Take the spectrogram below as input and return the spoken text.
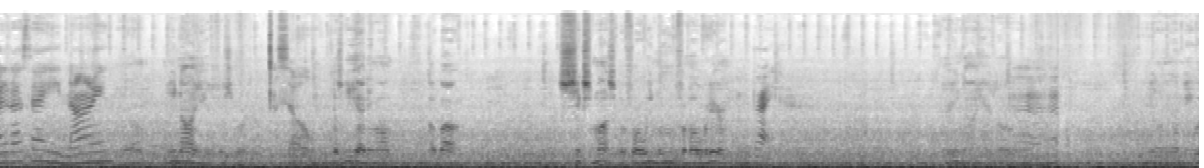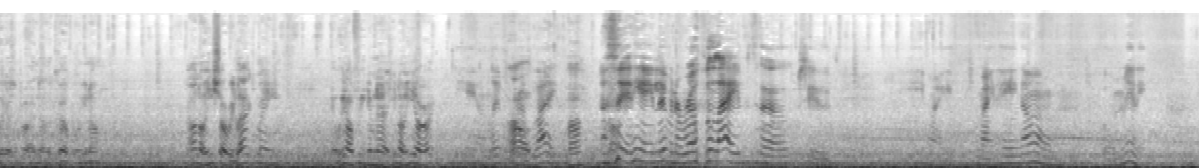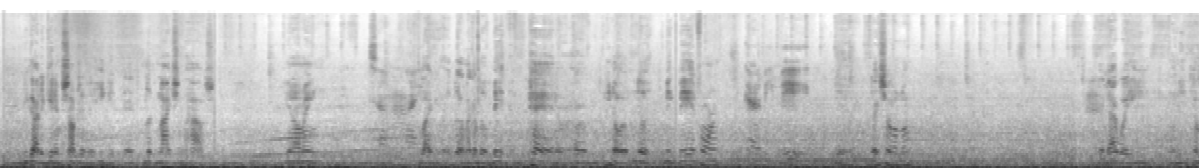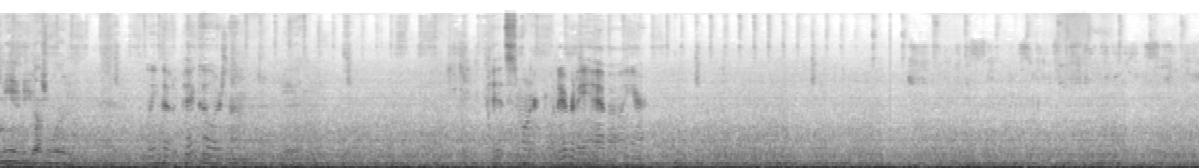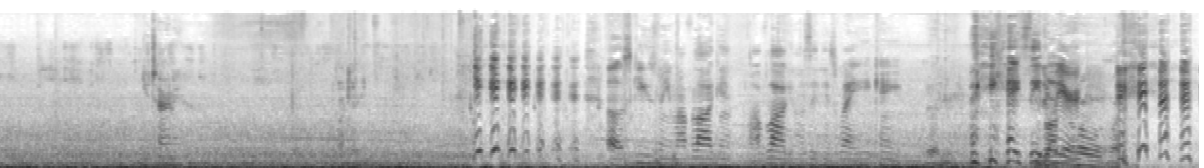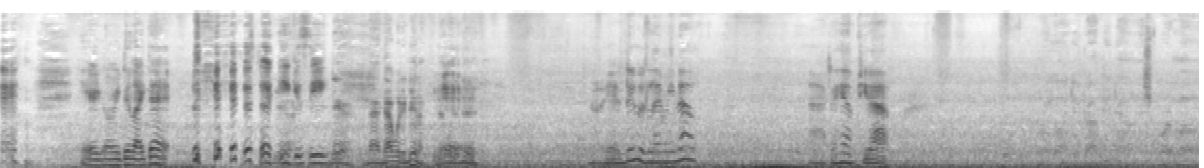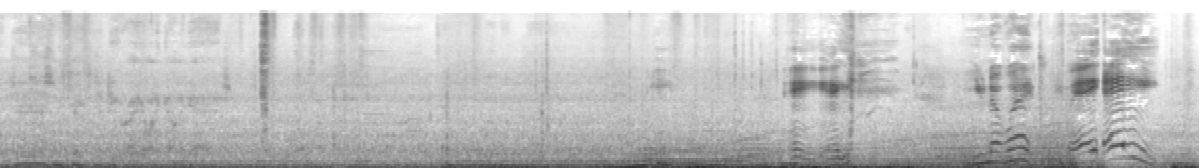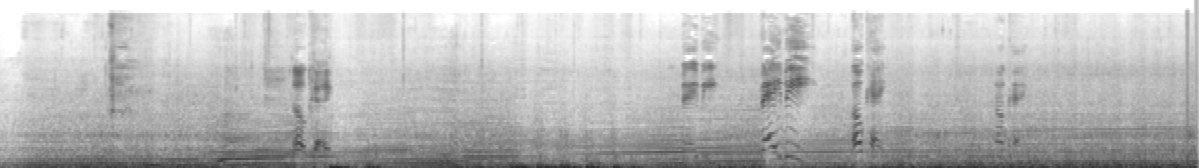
He, what did I say? He nine. yeah, he nine years for sure. So Because we had him on about six months before we moved from over there. right. He nine years old. Mm-hmm. You know, he's gonna be with us probably another couple, you know. I don't know, he's so relaxed, man. And we don't feed him that, you know, he alright. He ain't living a rough life. Huh? I said he ain't living a rough life, so shoot. He might he might hang on for a minute. You gotta get him something that he could that look nice in the house. You know what I mean? Something like, Like like a little bed pad or, or you know, a little big bed for him. gotta be big. Yeah. They show him though. And that way he when he come in he got somewhere to We can go to Petco or something. yeah. PetSmart, whatever they have oh, excuse me, my vlogging. My vlogging was in his way. He can't. Yeah, you, he can't see the mirror. whole, uh, like, Here, you want me to do like that? so you can see. there. That, that would have did it. That Yeah. would have did it. All you do is let me know. I have to help you out. What? Hey, hey. Okay. Baby. Baby. Okay. Okay.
